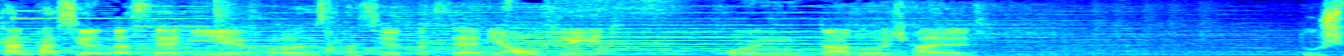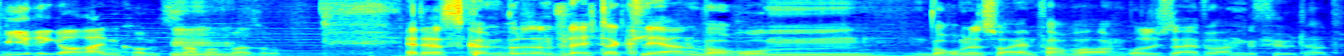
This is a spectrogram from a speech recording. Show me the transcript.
kann passieren, dass der die, oder es passiert, dass der die auflädt und dadurch halt du schwieriger rankommst, sagen wir Mhm. mal so. Ja, das können, würde dann vielleicht erklären, warum, warum das so einfach war, was sich so einfach angefühlt hat.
